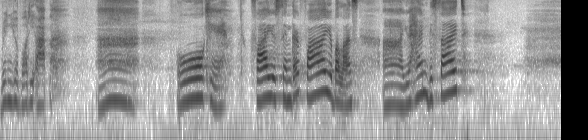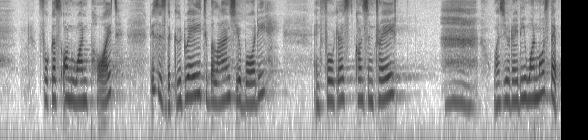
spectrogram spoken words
bring your body up. Ah. Okay. Find your center, find your balance. Ah, your hand beside. Focus on one point. This is the good way to balance your body and focus, concentrate. Ah. Once you're ready, one more step.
